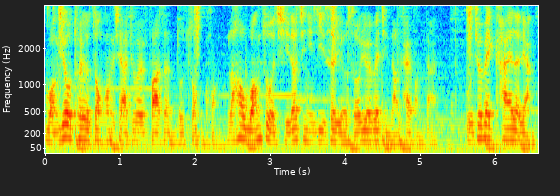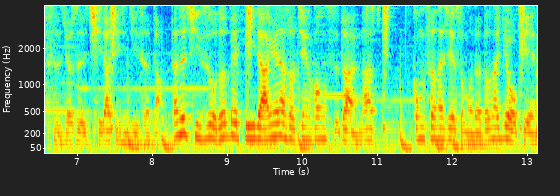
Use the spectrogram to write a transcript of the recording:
往右推的状况下，就会发生很多状况。然后往左骑到进行机车，有时候又会被警察开罚单。我就被开了两次，就是骑到进行机车道，但是其实我都是被逼的啊，因为那时候尖峰时段，那公车那些什么的都在右边，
